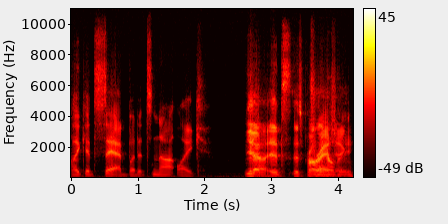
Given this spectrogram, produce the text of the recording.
Like it's sad, but it's not like yeah, it's it's probably Tragic. healthy.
